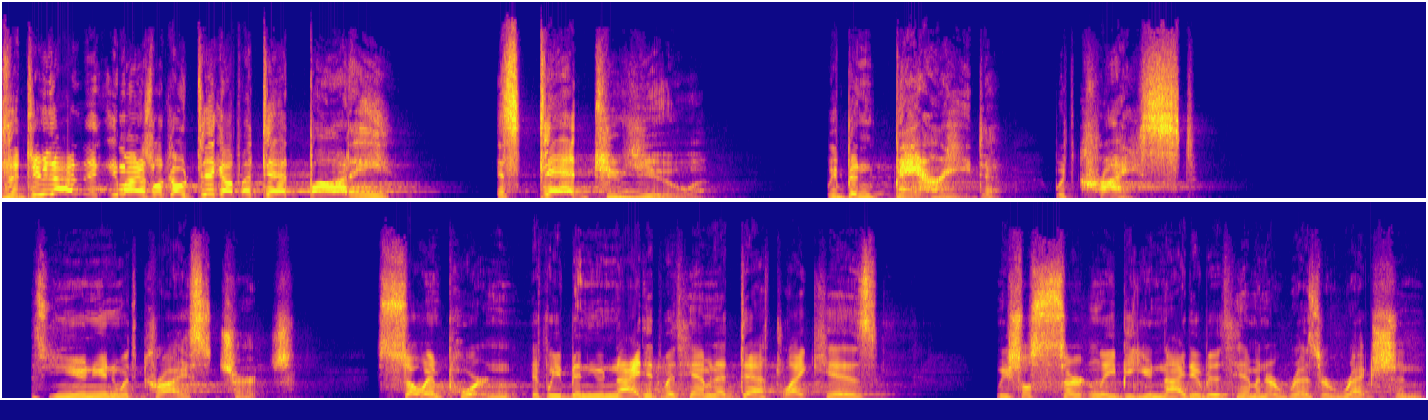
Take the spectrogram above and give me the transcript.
To do that, you might as well go dig up a dead body. It's dead to you. We've been buried with Christ. This union with Christ, church so important. If we've been united with him in a death like his, we shall certainly be united with him in a resurrection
